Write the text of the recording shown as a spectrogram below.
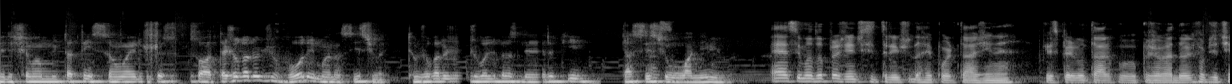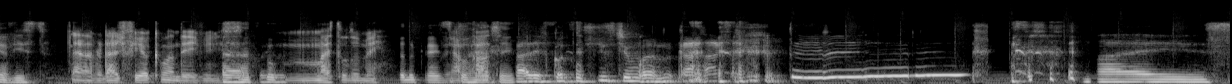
ele chama muita atenção aí do pessoal. Até jogador de vôlei, mano, assiste, velho. Tem um jogador de vôlei brasileiro que, que assiste o anime, mano. É, você mandou pra gente esse trecho da reportagem, né? Que eles perguntaram pro, pro jogador, ele falou que já tinha visto. É, na verdade, fui eu que mandei, Vinícius. É, Ah, foi- Mas tudo bem. dando crédito É, correto aí. Cara, ele ficou triste, mano. Caralho. Mas.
